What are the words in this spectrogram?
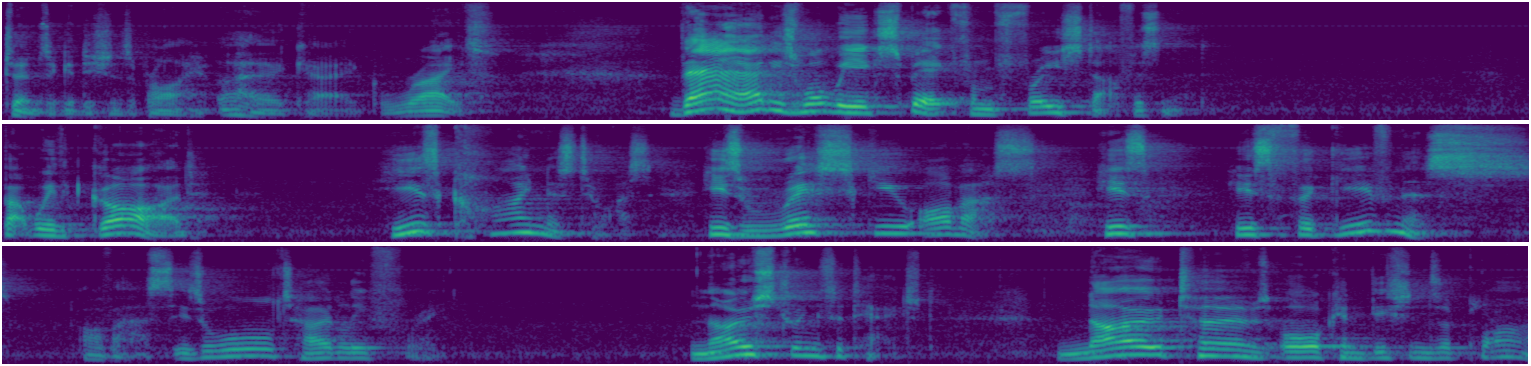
terms and conditions apply. Okay, great. That is what we expect from free stuff, isn't it? But with God, His kindness to us, His rescue of us, His, his forgiveness of us is all totally free no strings attached, no terms or conditions apply.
